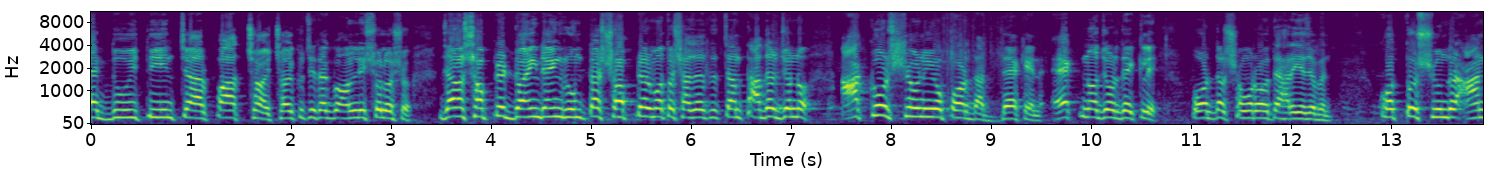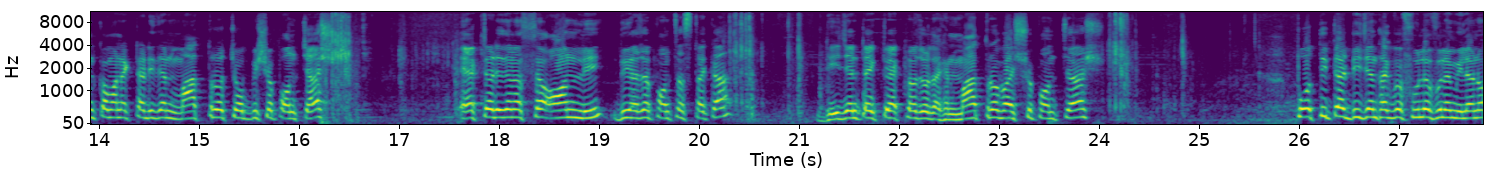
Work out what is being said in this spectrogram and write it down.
এক, দুই, তিন, চার, পাঁচ, ছয়। ছয় কুচি থাকবে অনলি ষোলোশো। যারা স্বপ্নের ড্রয়িং ড্রয়িং রুমটা স্বপ্নের মতো সাজাতে চান, তাদের জন্য আকর্ষণীয় পর্দা। দেখেন, এক নজর দেখলে পর্দার সমারোহতে হারিয়ে যাবেন। কত সুন্দর আনকমন একটা ডিজাইন মাত্র চব্বিশশো পঞ্চাশ। একটা ডিজাইন আছে অনলি দুই হাজার পঞ্চাশ টাকা। ডিজাইনটা একটু এক নজর দেখেন, মাত্র বাইশশো পঞ্চাশ। প্রতিটা ডিজাইন থাকবে ফুলে ফুলে মিলানো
